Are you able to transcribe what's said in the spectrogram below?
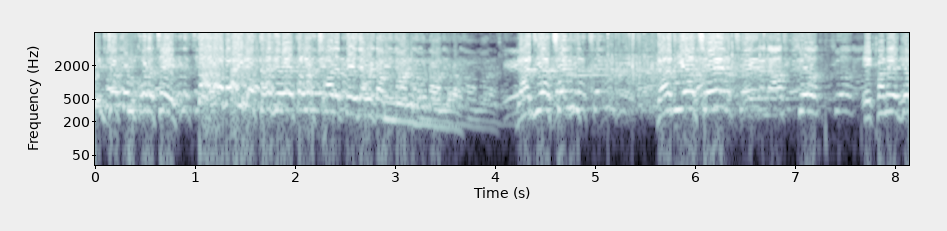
নির্যাতন করেছে তারা বাইরে থাকবে তারা ছাড় পেয়ে যাবে এটা মানবো না আমরা। রাজি আছেন? দাঁড়িয়ে আছে এখানে আসছো। এখানে যে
